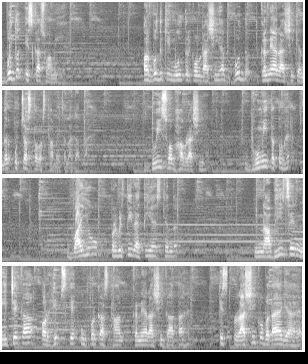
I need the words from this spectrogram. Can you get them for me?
बुद्ध इसका स्वामी है। और बुद्ध की मूल त्रिकोण राशि है बुद्ध कन्या राशि के अंदर उच्चस्थ अवस्था में चला जाता है। द्वि स्वभाव राशि है, भूमि तत्व है, वायु प्रवृत्ति रहती है इसके अंदर, नाभि से नीचे का और हिप्स के ऊपर का स्थान कन्या राशि का आता है। इस राशि को बताया गया है,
